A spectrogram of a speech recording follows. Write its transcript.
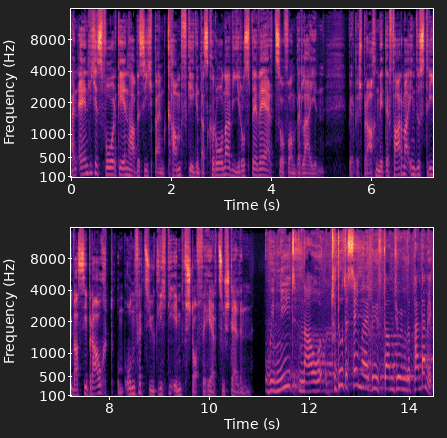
Ein ähnliches Vorgehen habe sich beim Kampf gegen das Coronavirus bewährt, so von der Leyen. Wir besprachen mit der Pharmaindustrie, was sie braucht, um unverzüglich die Impfstoffe herzustellen. We need now to do the same like we've done during the pandemic.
